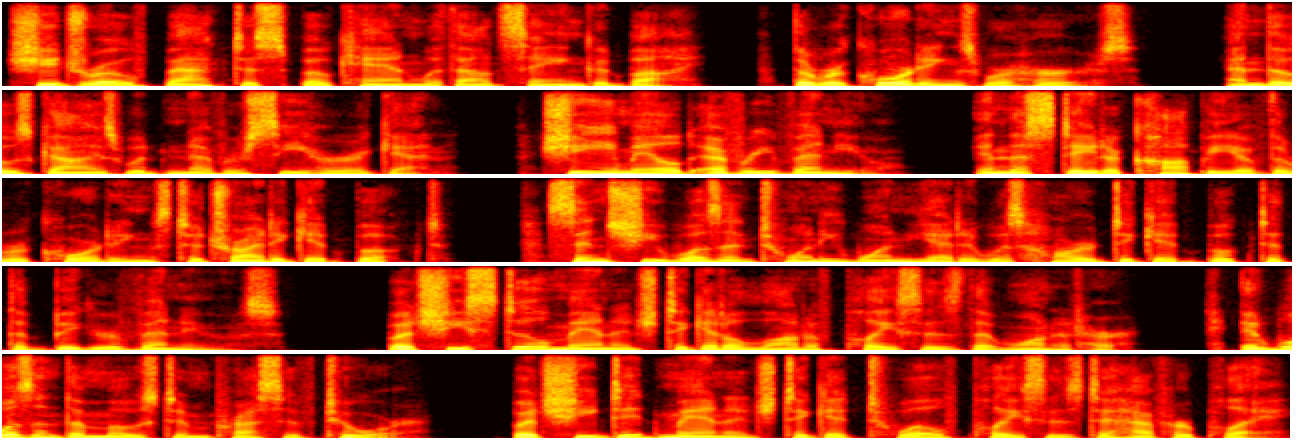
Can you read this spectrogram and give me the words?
she drove back to Spokane without saying goodbye. The recordings were hers, and those guys would never see her again. She emailed every venue in the state a copy of the recordings to try to get booked. Since she wasn't 21 yet, it was hard to get booked at the bigger venues, but she still managed to get a lot of places that wanted her. It wasn't the most impressive tour, but she did manage to get 12 places to have her play.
